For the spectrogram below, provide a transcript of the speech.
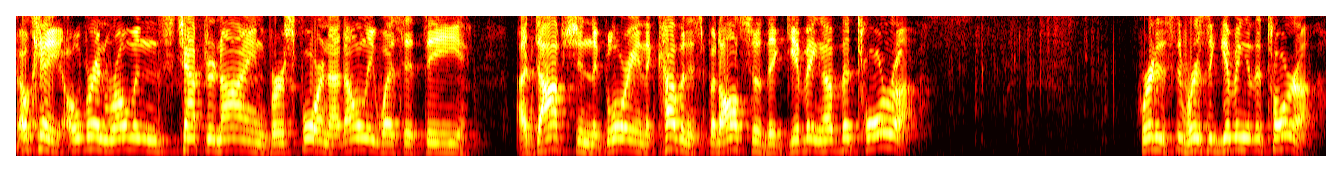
Okay, over in Romans chapter 9, verse 4, not only was it the adoption, the glory, and the covenants, but also the giving of the Torah. Where does the, where's the giving of the Torah?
